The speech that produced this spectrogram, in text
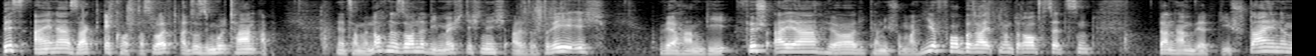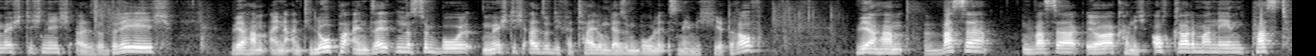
bis einer sagt Echos. Das läuft also simultan ab. Jetzt haben wir noch eine Sonne, die möchte ich nicht, also drehe ich. Wir haben die Fischeier, ja, die kann ich schon mal hier vorbereiten und draufsetzen. Dann haben wir die Steine, möchte ich nicht, also drehe ich. Wir haben eine Antilope, ein seltenes Symbol, möchte ich also. Die Verteilung der Symbole ist nämlich hier drauf. Wir haben Wasser. Wasser, ja, kann ich auch gerade mal nehmen, passt.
